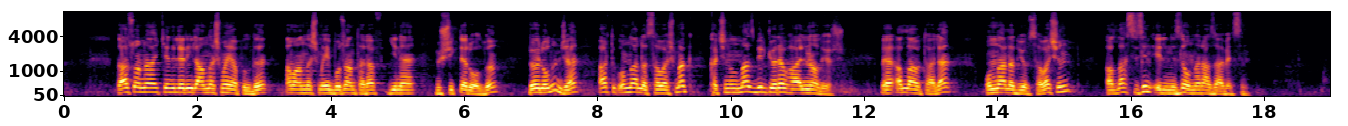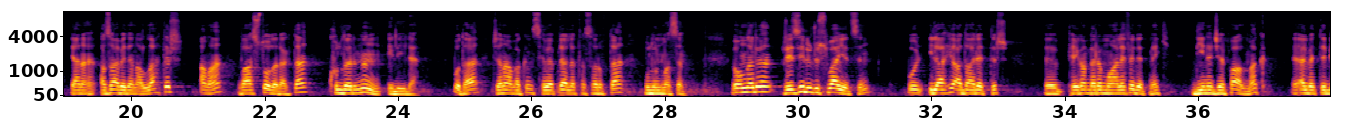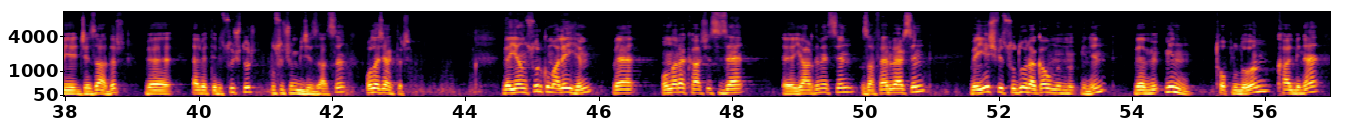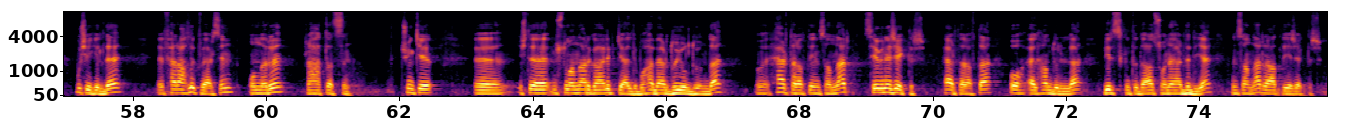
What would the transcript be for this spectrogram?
Daha sonra kendileriyle anlaşma yapıldı ama anlaşmayı bozan taraf yine müşrikler oldu. Böyle olunca artık onlarla savaşmak kaçınılmaz bir görev haline alıyor. Ve Allahu Teala onlarla diyor savaşın. Allah sizin elinizle onları azap etsin. Yani azap eden Allah'tır ama vasıta olarak da kullarının eliyle. Bu da Cenab-ı Hakk'ın sebeplerle tasarrufta bulunması. Ve onları rezil rüsva etsin. Bu ilahi adalettir. Ee, peygambere muhalefet etmek, dine cephe almak e, elbette bir cezadır ve elbette bir suçtur. Bu suçun bir cezası olacaktır. Ve yansurkum aleyhim ve onlara karşı size e, yardım etsin, zafer versin ve yeşfi sudura kavmin müminin ve mümin topluluğun kalbine bu şekilde e, ferahlık versin, onları rahatlatsın. Çünkü e, işte Müslümanlar galip geldi bu haber duyulduğunda e, her tarafta insanlar sevinecektir. Her tarafta oh elhamdülillah bir sıkıntı daha sona erdi diye insanlar rahatlayacaktır.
